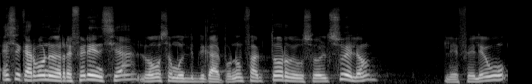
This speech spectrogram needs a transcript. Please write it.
Ese carbono de referencia lo vamos a multiplicar por un factor de uso del suelo, el FLU,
